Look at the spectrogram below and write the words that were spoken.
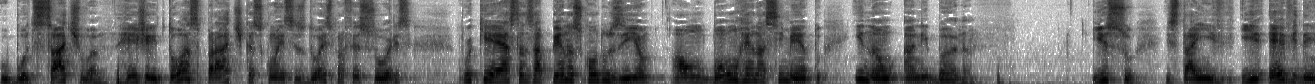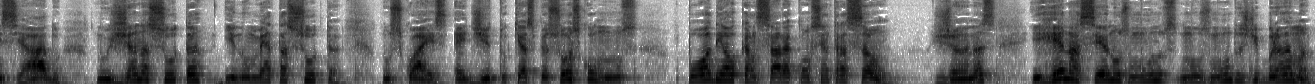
O Bodhisattva rejeitou as práticas com esses dois professores porque estas apenas conduziam a um bom renascimento e não a nibbana. Isso está evidenciado no Jana Sutta e no Metta Sutta, nos quais é dito que as pessoas comuns podem alcançar a concentração, janas, e renascer nos mundos, nos mundos de Brahma,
